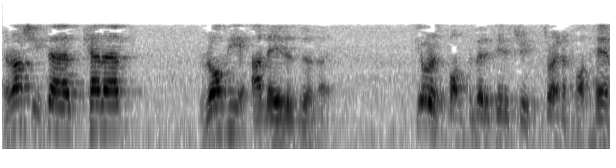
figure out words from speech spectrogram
And Rashi says, Kelev, Romi Alei It's your responsibility, street is thrown upon him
